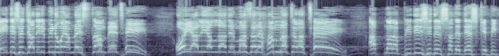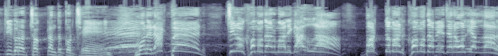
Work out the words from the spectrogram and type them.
এই দেশে যাদের বিনিময়ে আমরা ইসলাম পেয়েছি, ওই আলী আল্লাহদের মাজারে হামলা চালাচ্ছে। আপনারা বিদেশিদের সাথে দেশকে বিক্রি করার চক্রান্ত করছেন। মনে রাখবেন চির ক্ষমতার মালিক আল্লাহ। বর্তমান ক্ষমতা পেয়ে যারা অলি আল্লাহর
